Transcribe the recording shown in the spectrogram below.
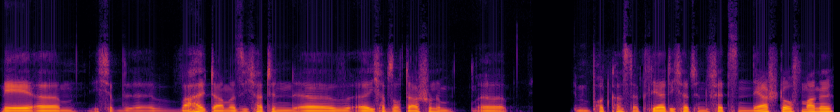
Nee, ähm, ich hab, äh, war halt damals, ich hatte, äh, äh ich habe es auch da schon im, äh, im Podcast erklärt, ich hatte einen fetzen Nährstoffmangel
